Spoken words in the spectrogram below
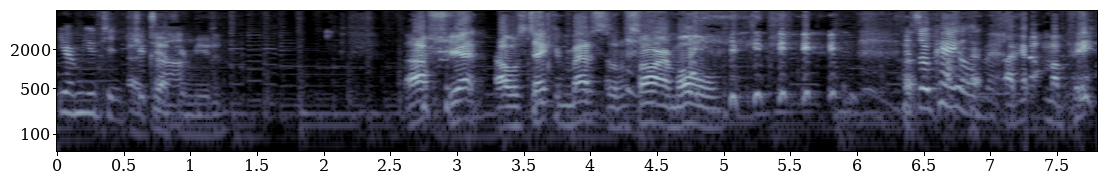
You're muted, Uh, Jeff, you're muted. Ah, shit. I was taking medicine. I'm sorry, I'm old. it's okay, old man. I man. got my pee.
